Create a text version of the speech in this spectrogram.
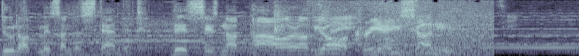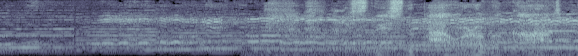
Do not misunderstand it. This is not power of your creation! Is this the power of a god?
